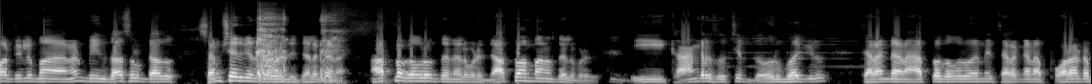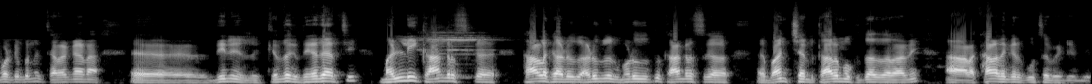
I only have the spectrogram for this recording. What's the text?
పార్టీలు మా మీకు దాసులం కాదు. శంషేర్గా నిలబడింది తెలంగాణ. ఆత్మగౌరవంతో నిలబడింది ఆత్మాభిమానంతో నిలబడింది. ఈ కాంగ్రెస్ వచ్చి దౌర్భాగ్యులు. తెలంగాణ ఆత్మగౌరవాన్ని తెలంగాణ పోరాట పట్టిపని తెలంగాణ దీన్ని కిందకి దిగజార్చి మళ్ళీ కాంగ్రెస్ కాళ్ళకి అడుగు అడుగులకు మడుగుతూ కాంగ్రెస్ బంచ్ కాలు మొక్కుతుందా అని కాళ్ళ దగ్గర కూర్చోబెట్టింది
